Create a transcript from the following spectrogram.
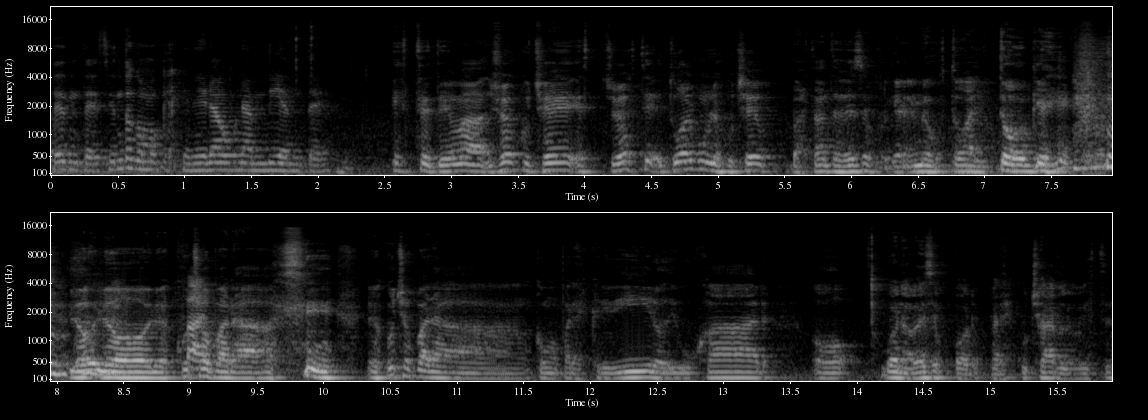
Potente, siento como que genera un ambiente. Este tema, yo escuché, es- yo este, tu álbum lo escuché bastantes veces porque a mí me gustó al toque. Lo, lo, lo escucho para, sí, lo escucho para, como para escribir o dibujar o, bueno, a veces por, para escucharlo, ¿viste?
